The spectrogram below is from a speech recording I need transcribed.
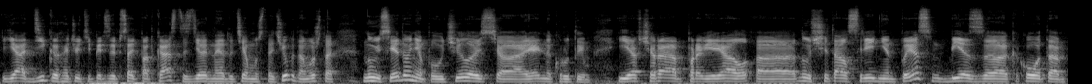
Я дико хочу теперь записать подкаст и сделать на эту тему статью, потому что, ну, исследование получилось а, реально крутым. Я вчера проверял, а, ну, считал средний NPS без а, какого-то,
